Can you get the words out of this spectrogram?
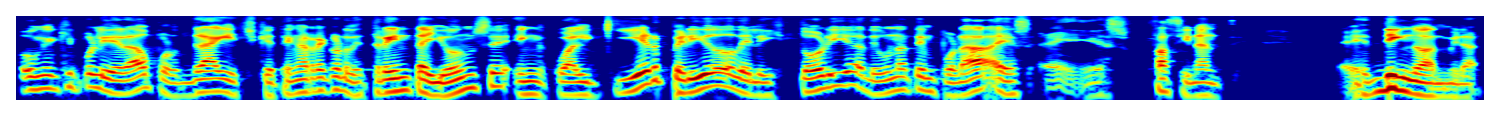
un equipo liderado por Dragic que tenga récord de 30 y 11 en cualquier periodo de la historia de una temporada es, fascinante. Es digno de admirar.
